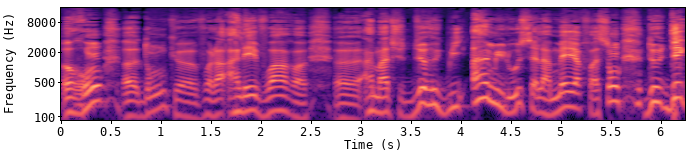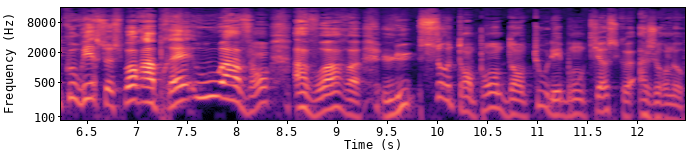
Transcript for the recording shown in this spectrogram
rond. Euh, donc voilà, allez voir un match de rugby à Mulhouse, c'est la meilleure façon de découvrir ce sport après ou avant avoir lu Saut tampon dans tous les bons kiosques à journaux.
